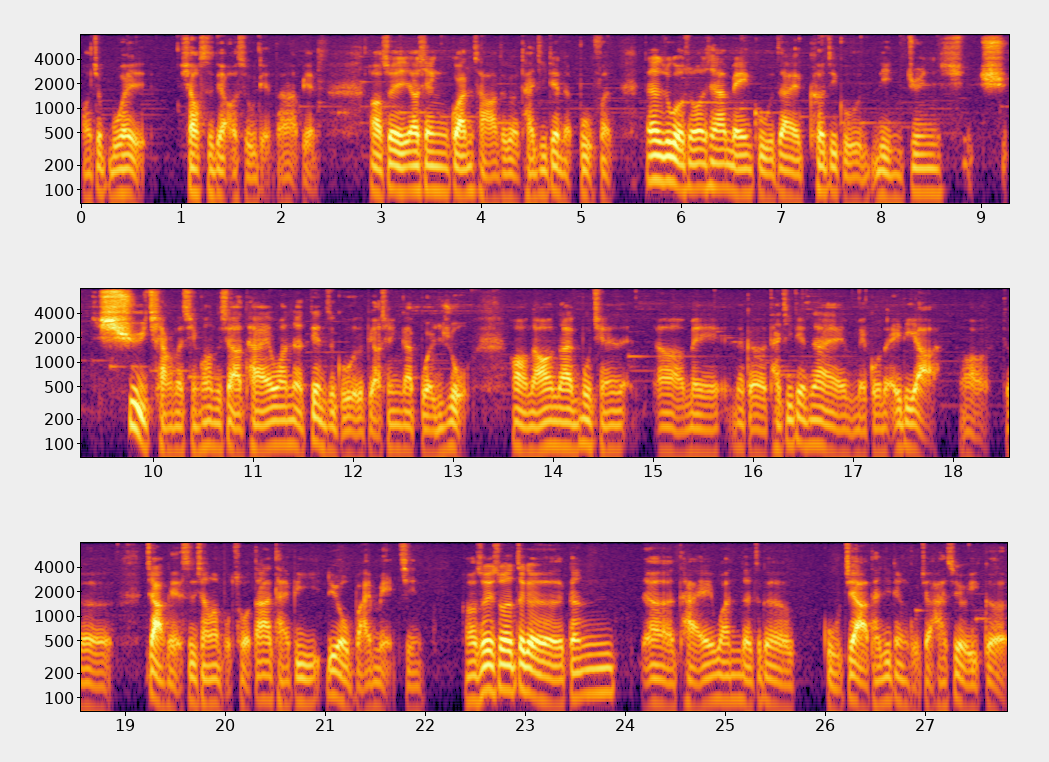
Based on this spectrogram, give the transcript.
哦就不会消失掉二十五点在那边，啊，所以要先观察这个台积电的部分。但是如果说现在美股在科技股领军续续续强的情况之下，台湾的电子股的表现应该不会弱，哦，然后在目前呃美那个台积电在美国的 ADR 啊的价格也是相当不错，大概台币六百美金啊，所以说这个跟呃台湾的这个股价，台积电股价还是有一个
